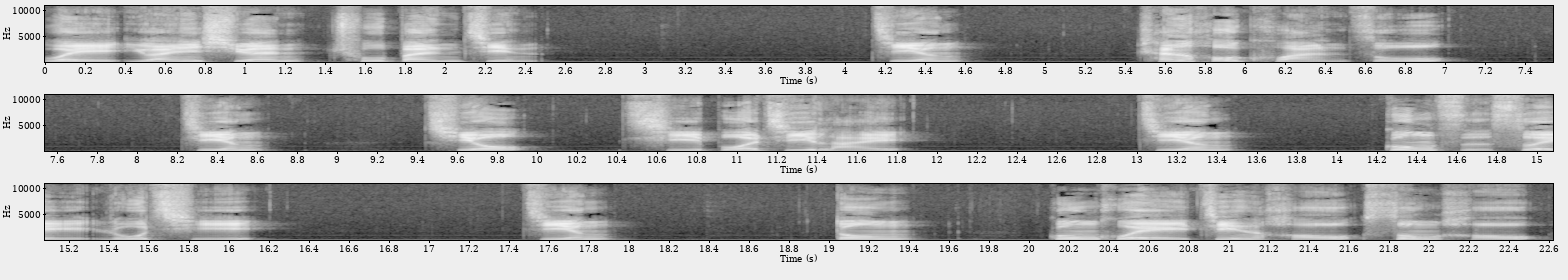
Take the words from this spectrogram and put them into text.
为元宣出奔晋。经陈侯款卒。经秋启伯姬来。经公子遂如齐。经冬公会晋侯、宋侯。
